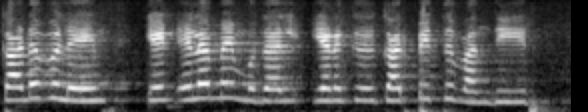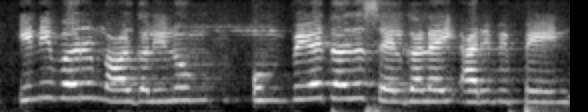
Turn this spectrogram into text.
கடவுளே என் இளமை முதல் எனக்கு கற்பித்து வந்தீர். இனி வரும் நாள்களிலும் உம் வியதது செயல்களை அறிவிப்பேன்.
